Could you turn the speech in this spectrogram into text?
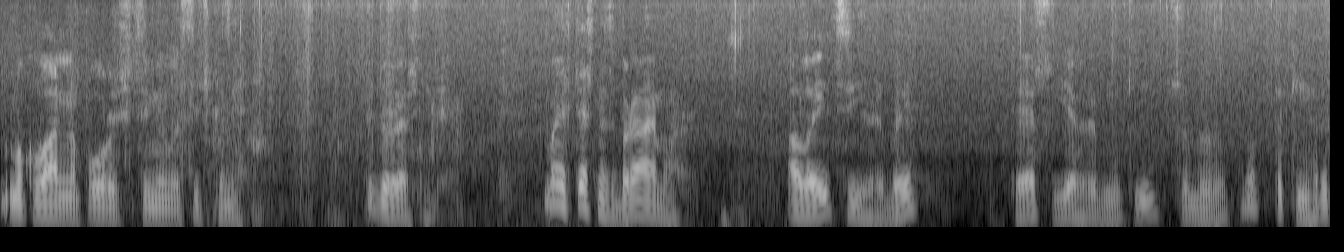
Буквально поруч з цими лисичками. Підорешник. Ми їх теж не збираємо. Але і ці гриби теж є грибники, що беруть. Ну, такий гриб.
